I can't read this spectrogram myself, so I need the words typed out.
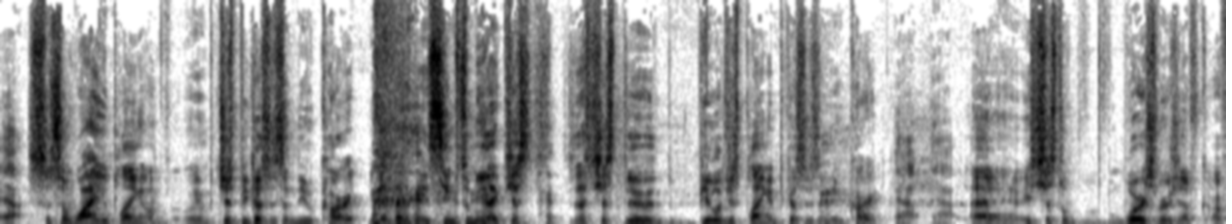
yeah. So, so why are you playing a, just because it's a new card? That, it seems to me like just that's just the people just playing it because it's a new card. Yeah, yeah. Uh, it's just a worse version of, of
